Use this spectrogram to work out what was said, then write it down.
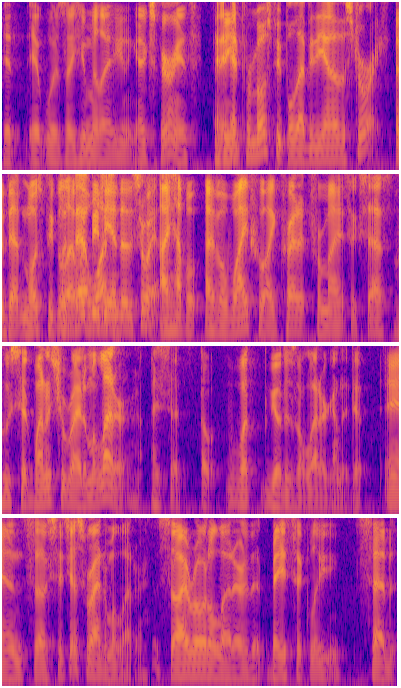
it, it was a humiliating experience. And, the, and, for most people, that'd be the end of the story. That most people, that, that, would be the end of the story. Yes. I have a I have a wife who I credit for my success, who said, "Why don't you write him a letter?" I said, oh, "What good is a letter going to do?" And so she said, "Just write him a letter." So I wrote a letter that basically said,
